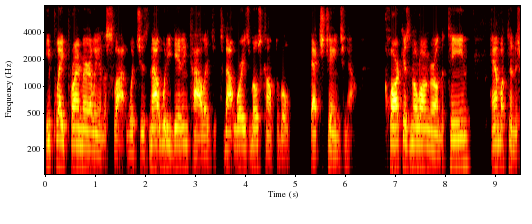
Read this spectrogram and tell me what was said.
he played primarily in the slot, which is not what he did in college. It's not where he's most comfortable. That's changed now. Clark is no longer on the team. Hamilton is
